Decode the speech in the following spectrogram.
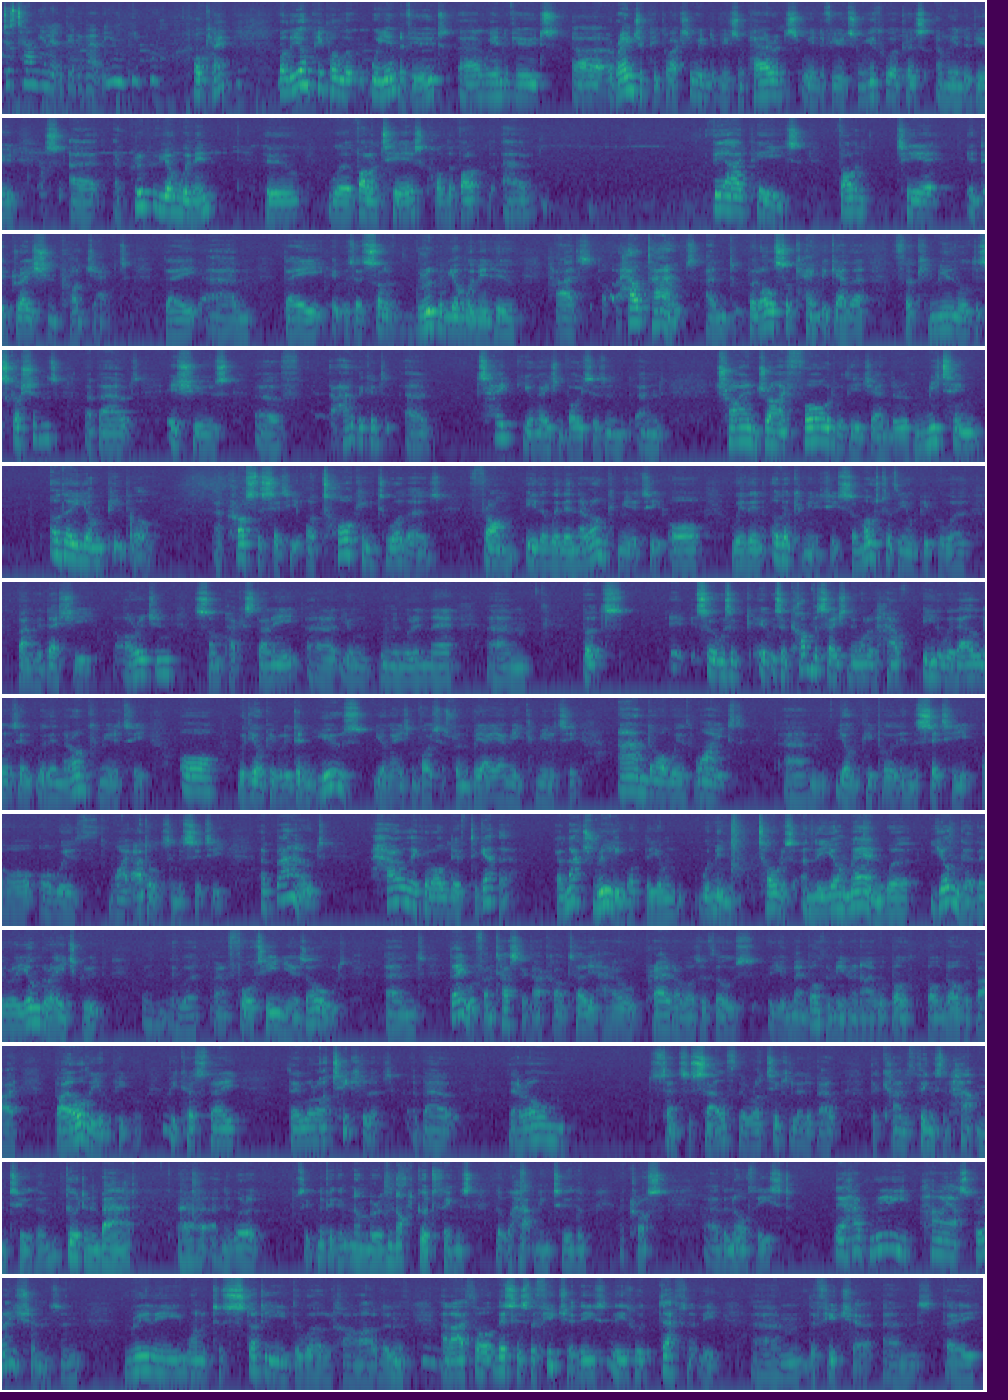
Just tell me a little bit about the young people. Okay. Well, the young people that we interviewed, uh, we interviewed uh, a range of people actually. We interviewed some parents, we interviewed some youth workers, and we interviewed uh, a group of young women who were volunteers called the vol- uh, VIPs, Volunteer Integration Project. They, um, they, it was a sort of group of young women who had helped out and but also came together for communal discussions about issues of how they could uh, take young Asian voices and, and try and drive forward with the agenda of meeting other young people across the city or talking to others from either within their own community or within other communities. So most of the young people were Bangladeshi origin, some Pakistani uh, young women were in there, um, but it, so it was a it was a conversation they wanted to have either with elders in, within their own community or with young people who didn't use Young Asian Voices from the BAME community, and or with white um, young people in the city or, or with white adults in the city about how they could all live together. And that's really what the young women told us. And the young men were younger, they were a younger age group, they were around 14 years old. And they were fantastic. I can't tell you how proud I was of those young men. Both Amina and I were both bowled over by, by all the young people because they they were articulate about their own sense of self. They were articulate about the kind of things that happened to them, good and bad, uh, and there were a significant number of not good things that were happening to them across uh, the northeast. they had really high aspirations and really wanted to study the world hard and Mm. and I thought this is the future these these were definitely um, the future and they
